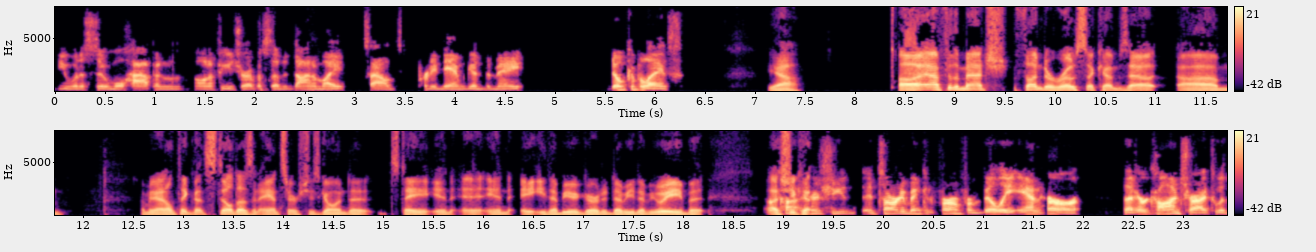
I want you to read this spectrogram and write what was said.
you would assume will happen on a future episode of Dynamite. Sounds pretty damn good to me. No complaints. Yeah. Uh, after the match, Thunder Rosa comes out. Um, I mean, I don't think that still doesn't answer if she's going to stay in in AEW or go to WWE, but uh, she Her- she, it's already been confirmed from Billy and her that her contract with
